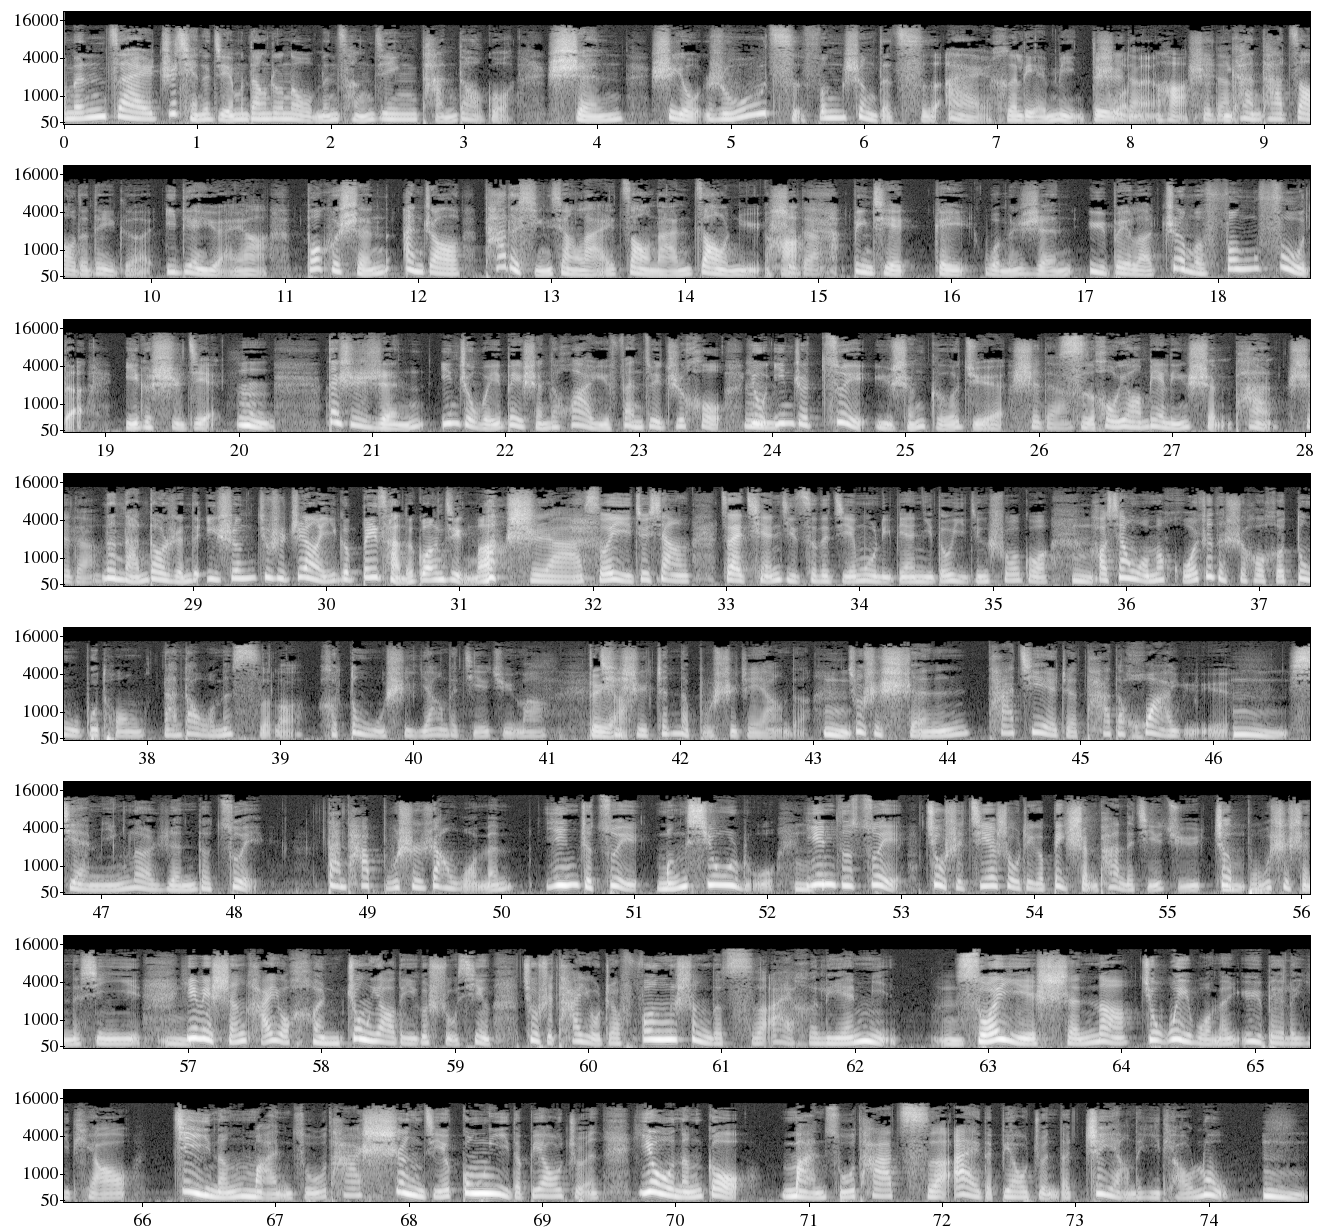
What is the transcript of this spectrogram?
我们在之前的节目当中呢，我们曾经谈到过，神是有如此丰盛的慈爱和怜悯对我们是的哈。是的你看他造的那个伊甸园呀、包括神按照他的形象来造男造女哈，是的，并且给我们人预备了这么丰富的一个世界。嗯，但是人因着违背神的话语犯罪之后，又因着罪与神隔绝，是的，死后要面临审判。是的。那难道人的一生就是这样一个悲惨的光景吗？是啊，所以就像在前几次的节目里边，你都已经说过，嗯好像我们活着的时候和动物不同，难道我们死了和动物是一样的结局吗？对呀其实真的不是这样的。嗯就是神他借着他的话语，嗯，显明了人的罪，但他不是让我们因着罪蒙羞辱，嗯因着罪就是接受这个被审判的结局，这嗯不是神的心意。因为神还有很重要的一个属性，就是他有着丰盛的慈爱和怜悯。嗯所以神呢，就为我们预备了一条既能满足他圣洁公义的标准，又能够满足他慈爱的标准的这样的一条路。嗯，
